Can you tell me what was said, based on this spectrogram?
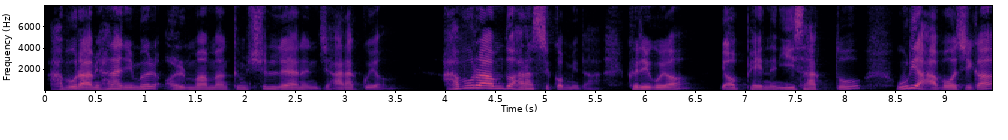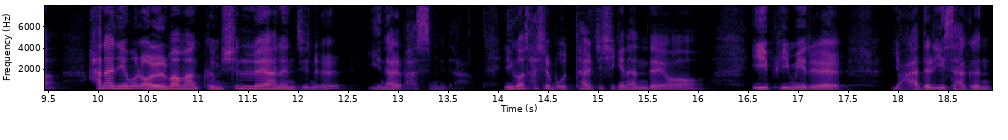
아브라함이 하나님을 얼마만큼 신뢰하는지 알았고요. 아브라함도 알았을 겁니다. 그리고요, 옆에 있는 이삭도 우리 아버지가 하나님을 얼마만큼 신뢰하는지를 이날 봤습니다. 이거 사실 못할 짓이긴 한데요. 이 비밀을 아들 이삭은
